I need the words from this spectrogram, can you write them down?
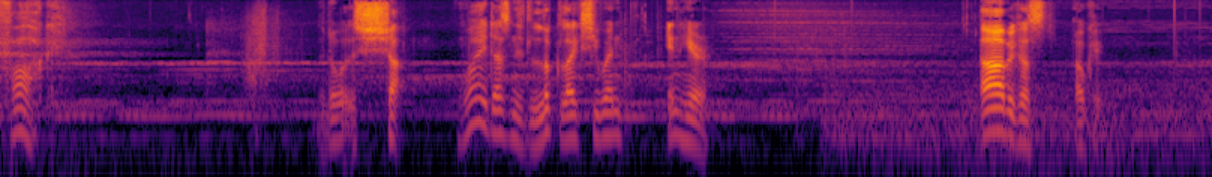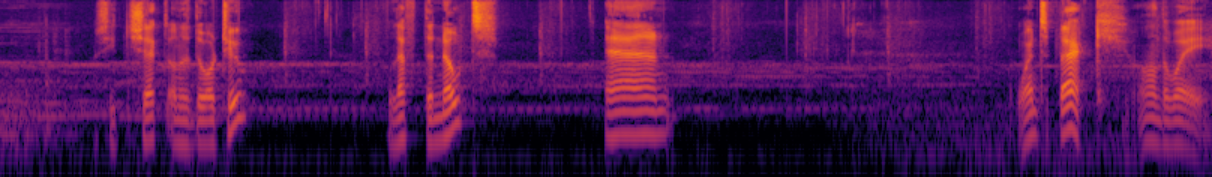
Fuck. The door is shut. Why doesn't it look like she went in here? Ah, because. Okay. She checked on the door too. Left the note. And. Went back all the way.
